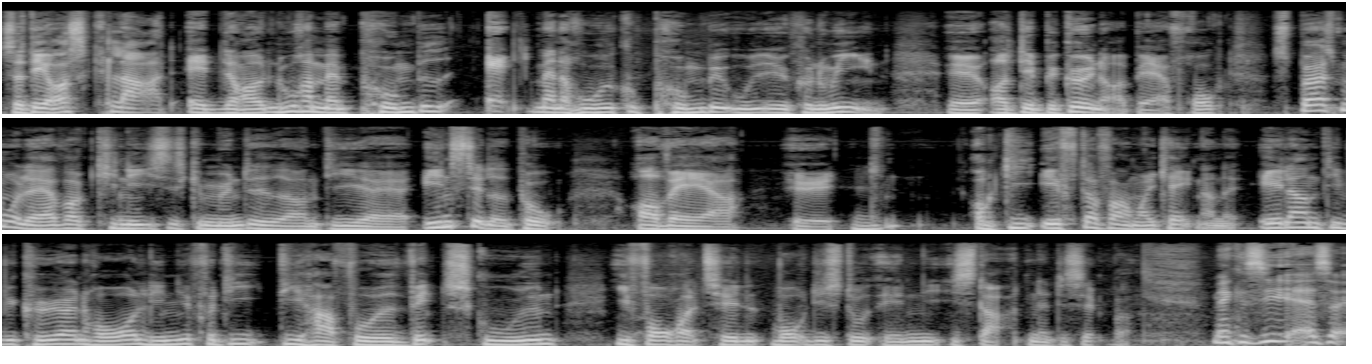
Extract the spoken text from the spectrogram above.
Så det er også klart, at når nu har man pumpet alt, man overhovedet kunne pumpe ud i økonomien, øh, og det begynder at bære frugt. Spørgsmålet er, hvor kinesiske myndigheder, om de er indstillet på at være øh, at give efter for amerikanerne, eller om de vil køre en hårdere linje, fordi de har fået vendt skuden i forhold til, hvor de stod henne i starten af december. Man kan sige, at altså,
